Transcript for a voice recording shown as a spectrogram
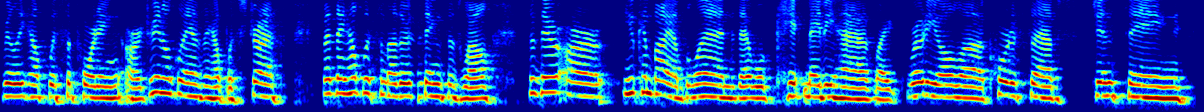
really help with supporting our adrenal glands. They help with stress, but they help with some other things as well. So there are you can buy a blend that will maybe have like rhodiola, cordyceps, ginseng,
